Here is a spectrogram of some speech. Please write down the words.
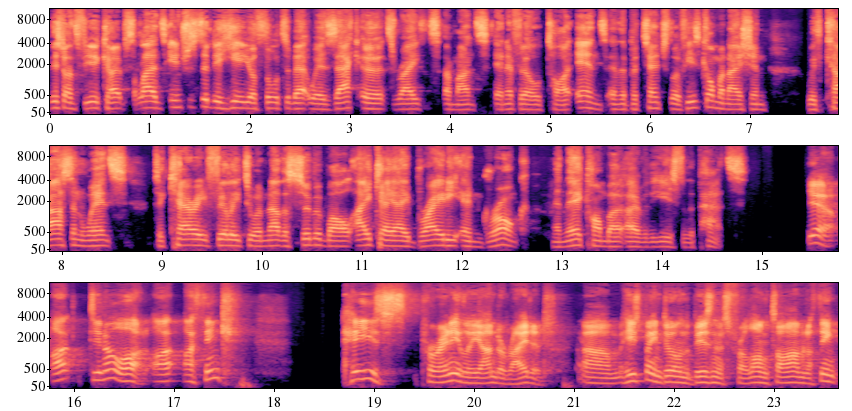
this one's for you, Copes. Lads, interested to hear your thoughts about where Zach Ertz rates amongst NFL tight ends and the potential of his combination with Carson Wentz to carry Philly to another Super Bowl, aka Brady and Gronk, and their combo over the years to the Pats. Yeah, I, do you know what? I, I think he is perennially underrated. Um, he's been doing the business for a long time, and I think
